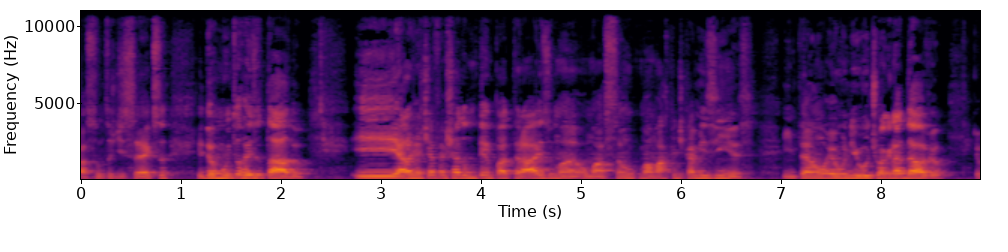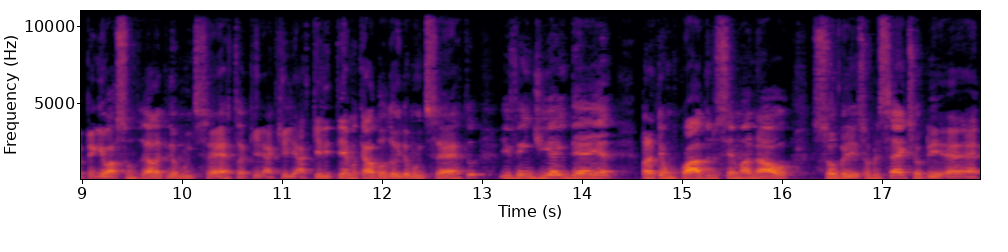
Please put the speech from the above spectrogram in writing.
assuntos de sexo, e deu muito resultado. E ela já tinha fechado um tempo atrás uma, uma ação com uma marca de camisinhas. Então eu uni o útil ao agradável. Eu peguei o assunto dela que deu muito certo, aquele, aquele, aquele tema que ela abordou e deu muito certo, e vendi a ideia para ter um quadro semanal sobre, sobre sexo, sobre é,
